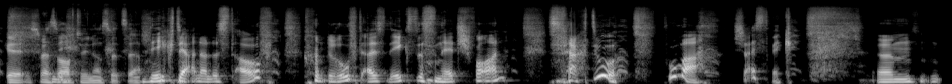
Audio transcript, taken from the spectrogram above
okay, ich weiß auch, das jetzt, ja. legt der Analyst auf und ruft als nächstes ein Hedgefonds an, sagt du, Puma, Scheißdreck. Ähm,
